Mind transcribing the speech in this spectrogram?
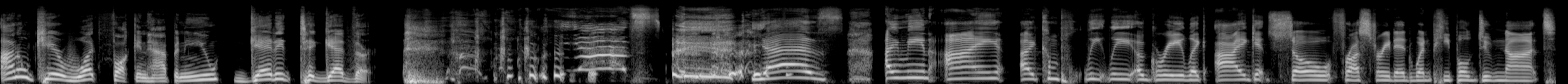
I don't care what fucking happened to you, get it together. Yes. I mean, I I completely agree. Like I get so frustrated when people do not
